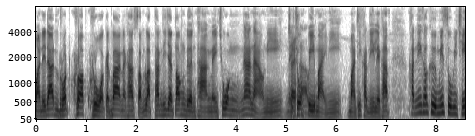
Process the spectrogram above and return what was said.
มาในด้านรถครอบครัวกันบ้างนะครับสำหรับท่านที่จะต้องเดินทางในช่วงหน้าหนาวนี้ ในใช่ครับช่วงปีใหม่นี้มาที่คันนี้เลยครับ คันนี้เขาคือ Mitsubishi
